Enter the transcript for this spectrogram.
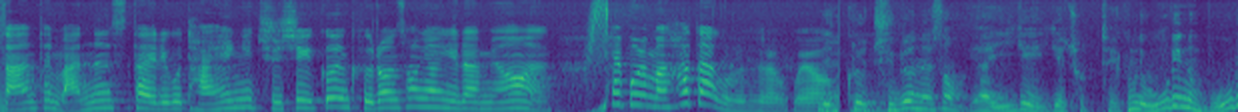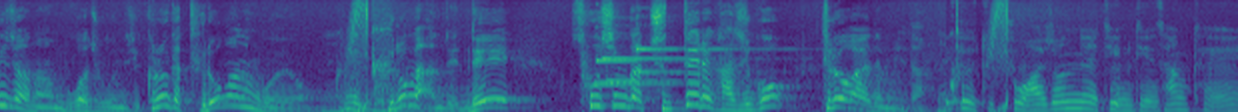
나한테 맞는 스타일이고 다행히 주식은 그런 성향이라면 해볼만 하다 그러더라고요. 그리고 주변에서 야 이게 이게 좋대. 근데 우리는 모르잖아 뭐가 좋은지. 그러니까 들어가는 거예요. 근데 그러면 안 돼. 내 소신과 줏대를 가지고 들어가야 됩니다. 그래도 좋아졌네 딘딘 상태.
